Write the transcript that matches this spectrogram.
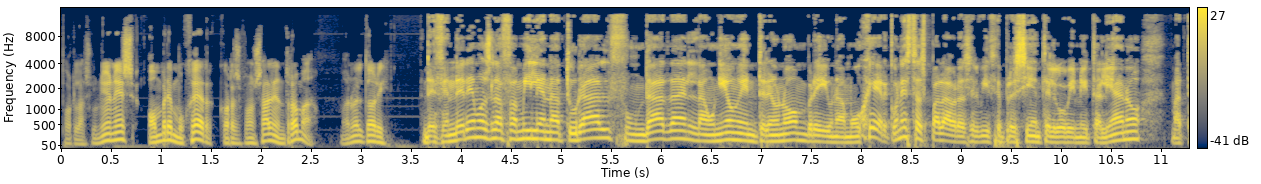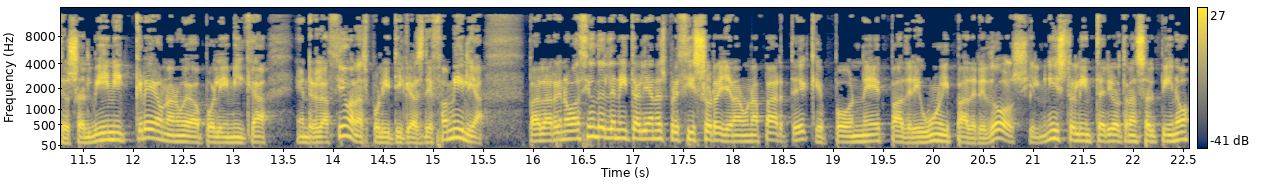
por las uniones hombre-mujer. Corresponsal en Roma, Manuel Tori. Defenderemos la familia natural fundada en la unión entre un hombre y una mujer. Con estas palabras, el vicepresidente del gobierno italiano, Matteo Salvini, crea una nueva polémica en relación a las políticas de familia. Para la renovación del DNI italiano es preciso rellenar una parte que pone padre 1 y padre 2 y el ministro del Interior transalpino,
